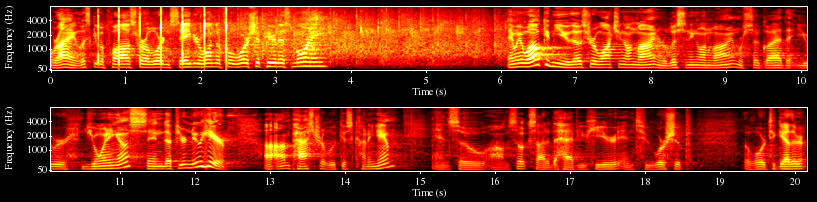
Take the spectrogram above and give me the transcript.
All right, let's give applause for our Lord and Savior. Wonderful worship here this morning. And we welcome you, those who are watching online or listening online. We're so glad that you are joining us. And if you're new here, uh, I'm Pastor Lucas Cunningham. And so I'm so excited to have you here and to worship the Lord together.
